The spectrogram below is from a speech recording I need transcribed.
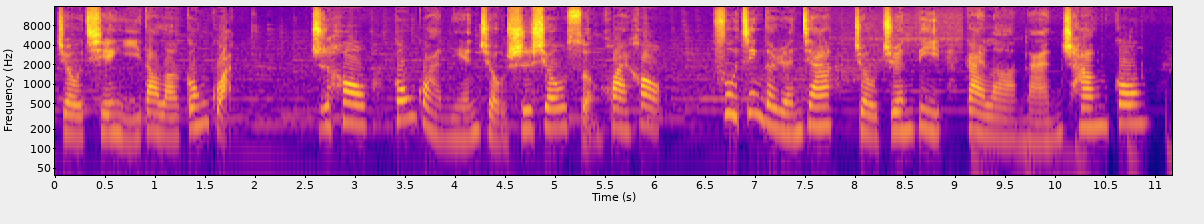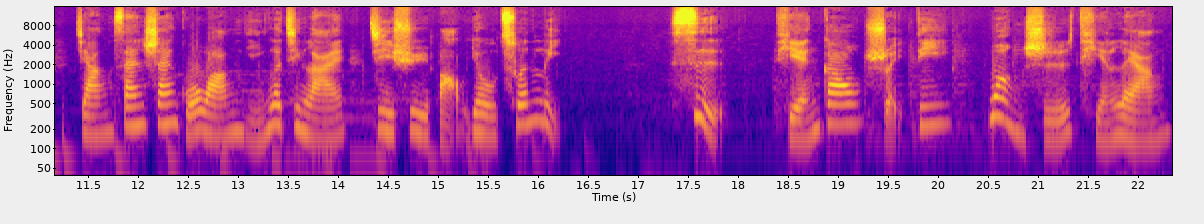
就迁移到了公馆。之后，公馆年久失修损坏后，附近的人家就捐地盖了南昌宫。将三山国王迎了进来，继续保佑村里。四田高水低，望食田粮。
